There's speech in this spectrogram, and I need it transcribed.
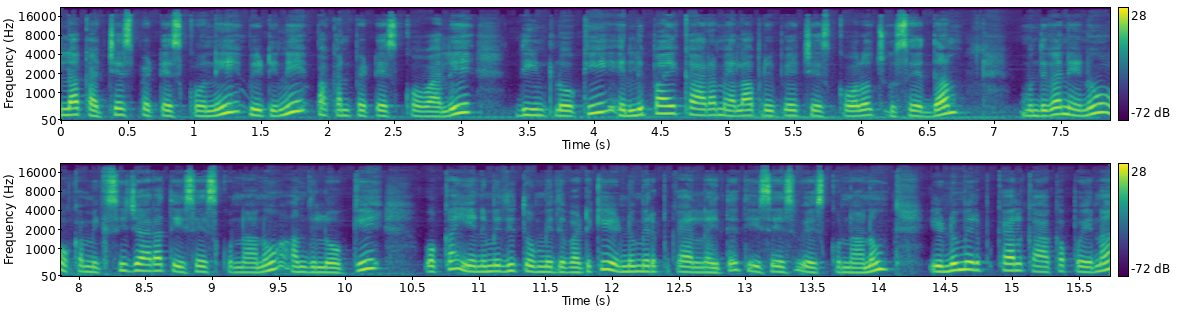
ఇలా కట్ చేసి పెట్టేసుకొని వీటిని పక్కన పెట్టేసుకోవాలి. దీంట్లోకి ఎల్లిపాయ కారం ఎలా ప్రిపేర్ చేసుకోవాలో చూసేద్దాం. ముందుగా నేను ఒక మిక్సీ జారా తీసేసుకున్నాను. అందులోకి ఒక ఎనిమిది తొమ్మిది వాటికి ఎండుమిరపకాయలను అయితే తీసేసి వేసుకున్నాను. ఎండుమిరపకాయలు కాకపోయినా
